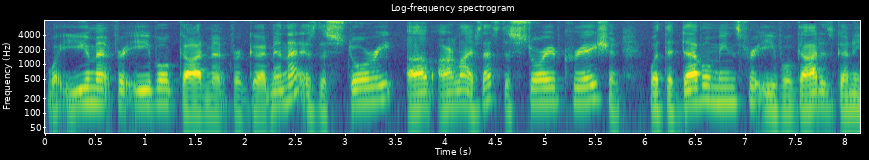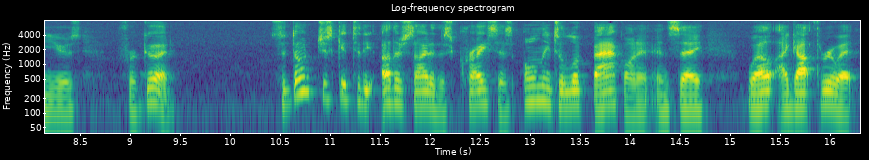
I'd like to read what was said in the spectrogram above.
what you meant for evil god meant for good. Man that is the story of our lives. That's the story of creation. What the devil means for evil god is going to use for good so don't just get to the other side of this crisis only to look back on it and say, well, I got through it.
